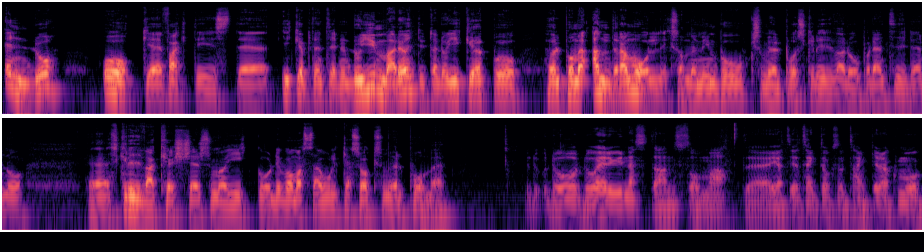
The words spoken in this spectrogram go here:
ändå och eh, faktiskt eh, gick upp den tiden. Då gymmade jag inte utan då gick jag upp och höll på med andra mål liksom. Med min bok som jag höll på att skriva då på den tiden. Och eh, skriva kurser som jag gick och det var massa olika saker som jag höll på med. Då, då, är det ju nästan som att, eh, jag, jag tänkte också en tanke där, kom ihåg,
